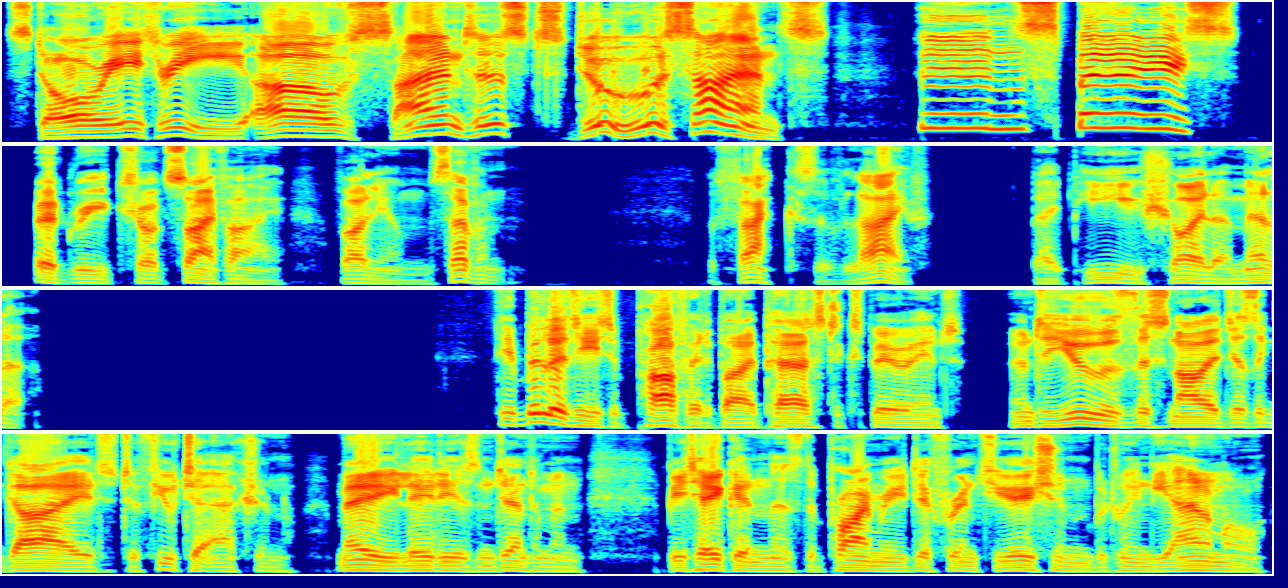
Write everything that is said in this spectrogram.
Story 3 of Scientists Do Science in Space at Read Short Sci-Fi, Volume 7. The Facts of Life by P. Schuyler Miller. The ability to profit by past experience and to use this knowledge as a guide to future action may, ladies and gentlemen, be taken as the primary differentiation between the animal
